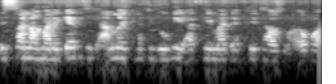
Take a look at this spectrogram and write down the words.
ist zwar nochmal eine gänzlich andere Kategorie als jemand, der 4.000 Euro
